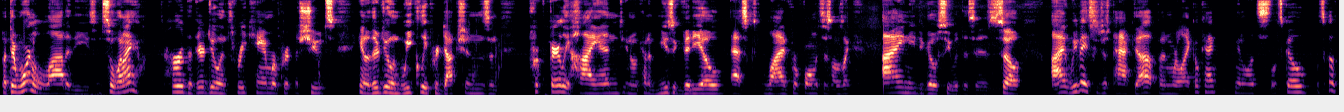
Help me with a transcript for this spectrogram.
but there weren't a lot of these. And so when I heard that they're doing three camera pr- shoots, you know, they're doing weekly productions and pr- fairly high end, you know, kind of music video esque live performances, I was like, I need to go see what this is. So I we basically just packed up and we're like, okay, you know, let's let's go let's go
